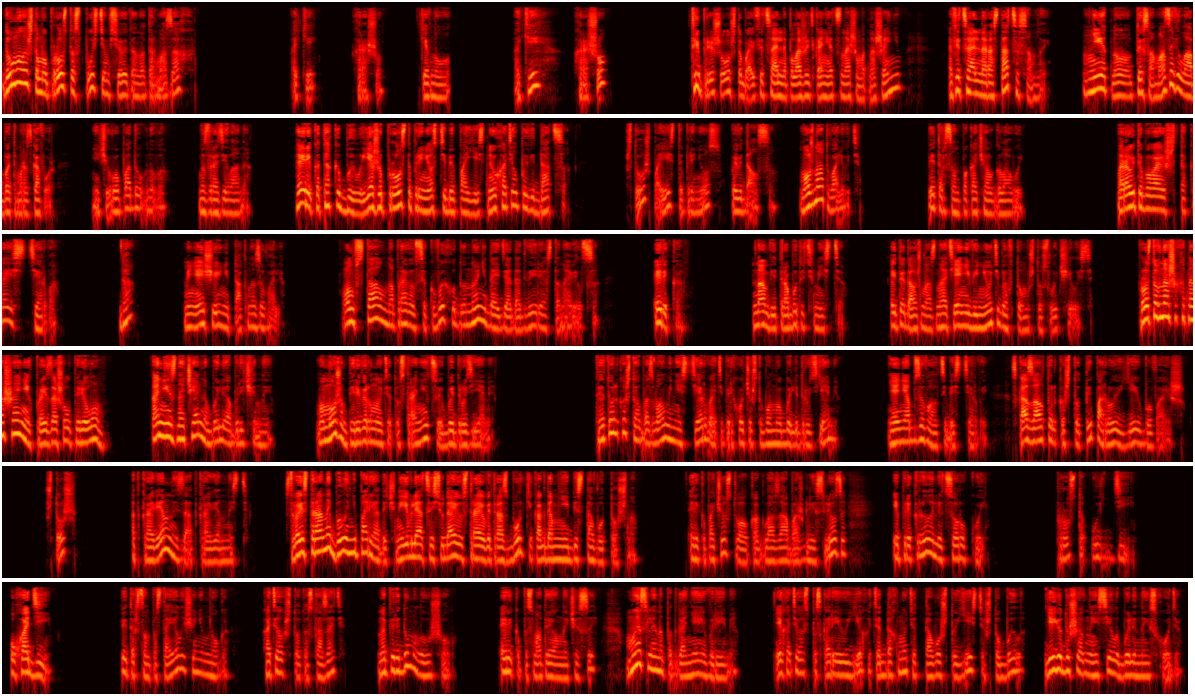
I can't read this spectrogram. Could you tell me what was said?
Думала, что мы просто спустим все это на тормозах». «Окей, хорошо», — кивнул он. Окей, хорошо. Ты пришел, чтобы официально положить конец нашим отношениям? Официально расстаться со мной? Нет, но ты сама завела об этом разговор. Ничего подобного, — возразила она. Эрика, так и было. Я же просто принес тебе поесть, ну и хотел повидаться. Что ж, поесть ты принес, повидался. Можно отваливать. Петерсон покачал головой. Порой ты бываешь такая стерва. Да, меня еще и не так называли. Он встал, направился к выходу, но, не дойдя до двери, остановился. «Эрика, нам ведь работать вместе. И ты должна знать, я не виню тебя в том, что случилось. Просто в наших отношениях произошел перелом. Они изначально были обречены. Мы можем перевернуть эту страницу и быть друзьями. Ты только что обозвал меня стервой, а теперь хочешь, чтобы мы были друзьями? Я не обзывал тебя стервой. Сказал только, что ты порою ею бываешь. Что ж, откровенность за откровенность. С твоей стороны было непорядочно являться сюда и устраивать разборки, когда мне и без того тошно. Эрика почувствовал, как глаза обожгли слезы и прикрыла лицо рукой. «Просто уйди. Уходи!» Питерсон постоял еще немного. Хотел что-то сказать, но передумал и ушел. Эрика посмотрела на часы, мысленно подгоняя время. Ей хотелось поскорее уехать, отдохнуть от того, что есть и что было. Ее душевные силы были на исходе.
